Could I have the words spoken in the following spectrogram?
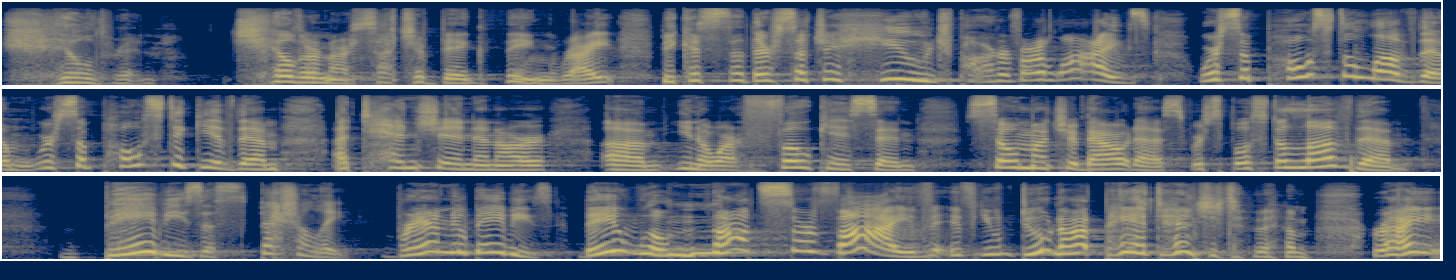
Children. Children are such a big thing, right? Because they're such a huge part of our lives. We're supposed to love them. We're supposed to give them attention and our, um, you know, our focus and so much about us. We're supposed to love them. Babies, especially, brand new babies, they will not survive if you do not pay attention to them, right?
